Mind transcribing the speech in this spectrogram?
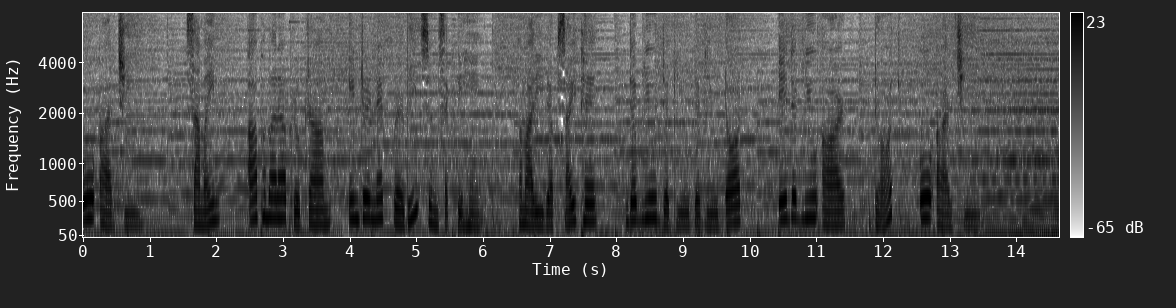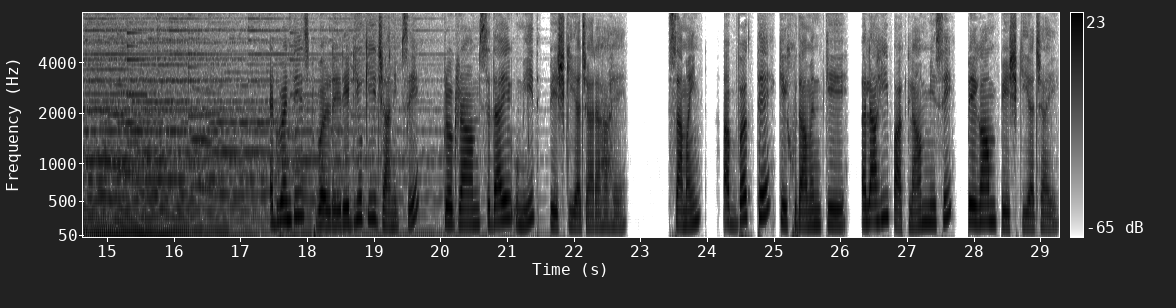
O R G سامعین آپ ہمارا پروگرام انٹرنیٹ پر بھی سن سکتے ہیں ہماری ویب سائٹ ہے W W W dot A W R dot O R G Adventist world radio کی جانب سے پروگرام سدائے امید پیش کیا جا رہا ہے سامعین اب وقت ہے کہ خداوند کے الہی پاکلام میں سے پیغام پیش کیا جائے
